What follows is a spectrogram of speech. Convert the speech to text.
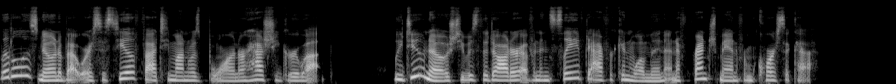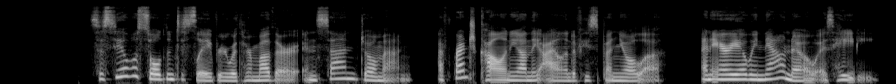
Little is known about where Cécile Fatiman was born or how she grew up. We do know she was the daughter of an enslaved African woman and a French man from Corsica. Cécile was sold into slavery with her mother in Saint Domingue, a French colony on the island of Hispaniola, an area we now know as Haiti.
